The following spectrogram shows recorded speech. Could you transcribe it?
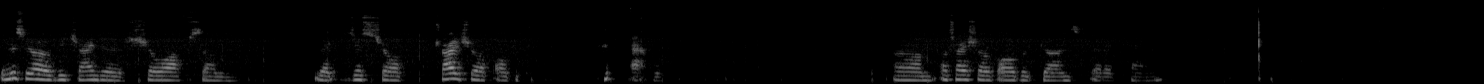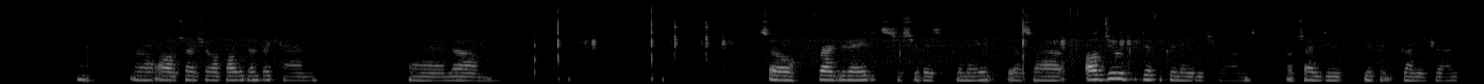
in this video, I'll be trying to show off some, like, just show off, try to show off all the, apple. Um, I'll try to show off all the guns that I can. I'll try to show off all the guns I can. And, um, so, frag grenade, it's just your basic grenade. They also have, I'll do a different grenade each round. I'll try to do a different gun each round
